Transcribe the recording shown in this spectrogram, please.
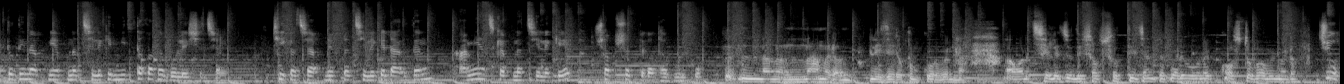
এতদিন আপনি আপনার ছেলেকে মিথ্যা কথা বলে এসেছেন। ঠিক আছে আপনি আপনার ছেলেকে ডাক দেন আমি আজকে আপনার ছেলেকে সব সত্যি কথা বলব। না না না ম্যাডাম প্লিজ এরকম করবেন না। আমার ছেলে যদি সব সত্যি জানতে পারে ও অনেক কষ্ট পাবে ম্যাডাম। চুপ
